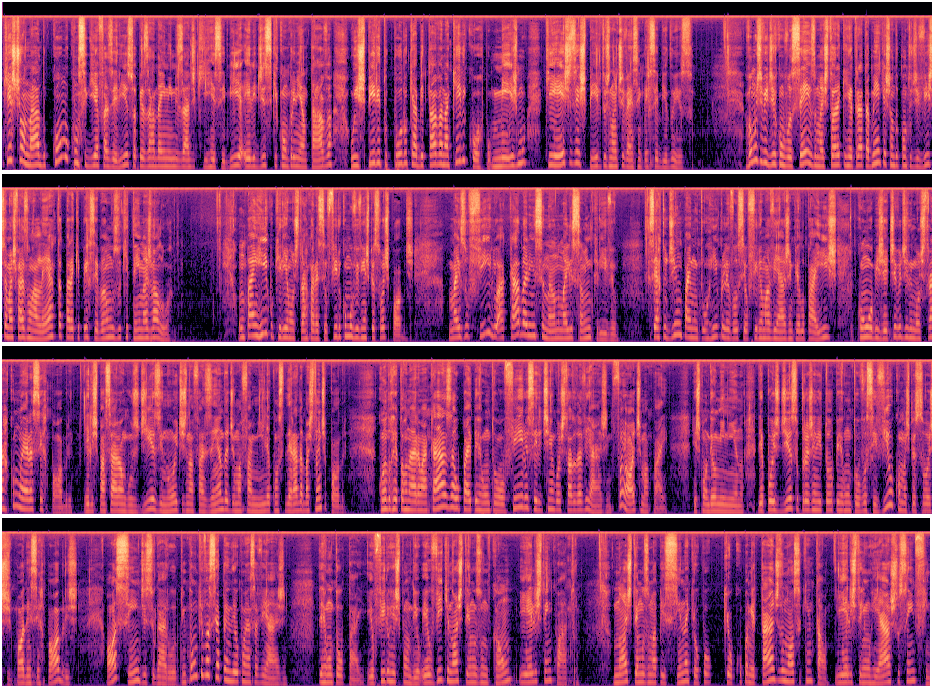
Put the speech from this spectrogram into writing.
Questionado como conseguia fazer isso, apesar da inimizade que recebia, ele disse que cumprimentava o espírito puro que habitava naquele corpo, mesmo que estes espíritos não tivessem percebido isso. Vamos dividir com vocês uma história que retrata bem a questão do ponto de vista, mas faz um alerta para que percebamos o que tem mais valor. Um pai rico queria mostrar para seu filho como vivem as pessoas pobres mas o filho acaba lhe ensinando uma lição incrível. Certo dia, um pai muito rico levou seu filho a uma viagem pelo país com o objetivo de lhe mostrar como era ser pobre. Eles passaram alguns dias e noites na fazenda de uma família considerada bastante pobre. Quando retornaram à casa, o pai perguntou ao filho se ele tinha gostado da viagem. Foi ótima, pai, respondeu o menino. Depois disso, o progenitor perguntou: Você viu como as pessoas podem ser pobres? Oh, sim, disse o garoto. Então o que você aprendeu com essa viagem? Perguntou o pai. E o filho respondeu: Eu vi que nós temos um cão e eles têm quatro. Nós temos uma piscina que, que ocupa metade do nosso quintal e eles têm um riacho sem fim.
